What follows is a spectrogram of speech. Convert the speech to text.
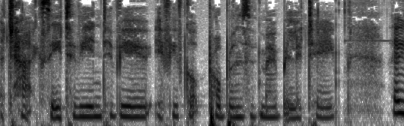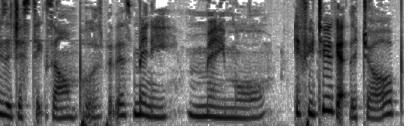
a taxi to the interview if you've got problems with mobility. Those are just examples, but there's many, many more. If you do get the job,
